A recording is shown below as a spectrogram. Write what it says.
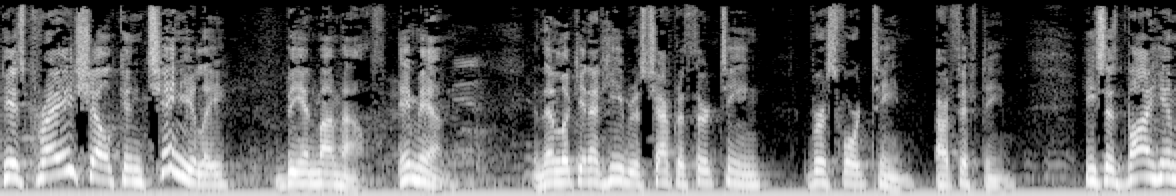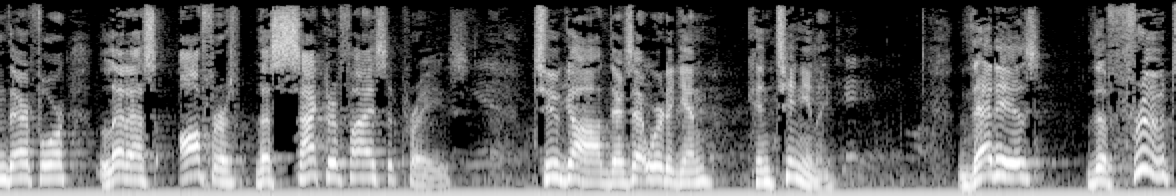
His praise shall continually be in my mouth. Amen. And then looking at Hebrews chapter 13, verse 14 or 15. He says, By him, therefore, let us offer the sacrifice of praise to God. There's that word again, continually. That is the fruit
